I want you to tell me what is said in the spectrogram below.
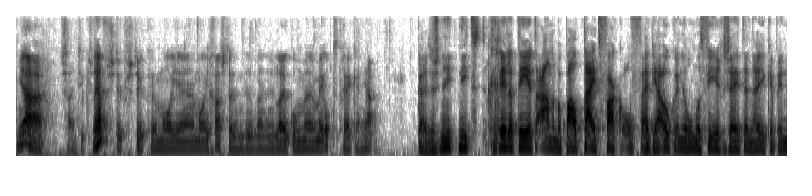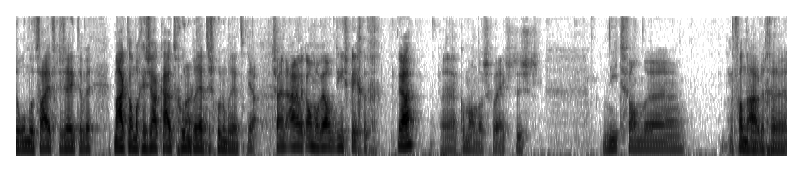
Ja, het zijn natuurlijk Ja? stuk voor stuk eh, mooie, mooie gasten. Leuk om mee op te trekken, ja. Oké, dus niet, niet gerelateerd aan een bepaald tijdvak. Of heb jij ook in de 104 gezeten? Nee, ik heb in de 105 gezeten. Maakt allemaal geen zak uit. Groene bret is groene bret. ja. Het zijn eigenlijk allemaal wel dienstplichtig Ja, eh, commando's geweest. Dus niet van de van de huidige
